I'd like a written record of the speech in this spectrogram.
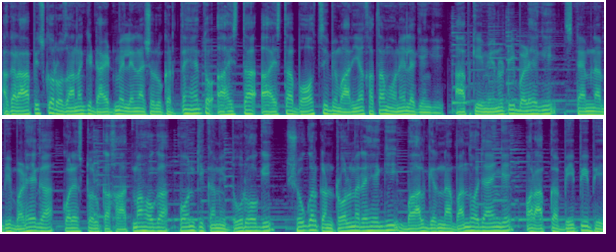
अगर आप इसको रोज़ाना की डाइट में लेना शुरू करते हैं तो आहिस्ता आहिस्ता बहुत सी बीमारियाँ खत्म होने लगेंगी। आपकी इम्यूनिटी बढ़ेगी स्टेमिना भी बढ़ेगा कोलेस्ट्रोल का खात्मा होगा, खून की कमी दूर होगी शुगर कंट्रोल में रहेगी, बाल गिरना बंद हो जाएँगे और आपका बीपी भी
